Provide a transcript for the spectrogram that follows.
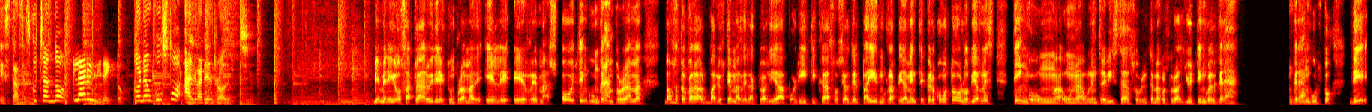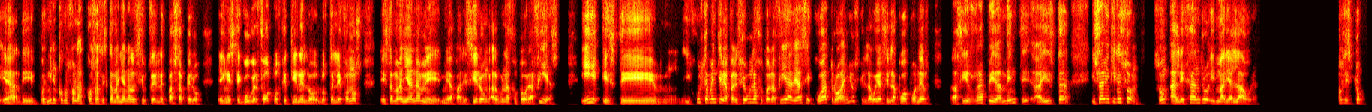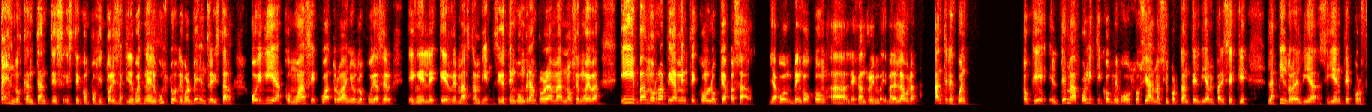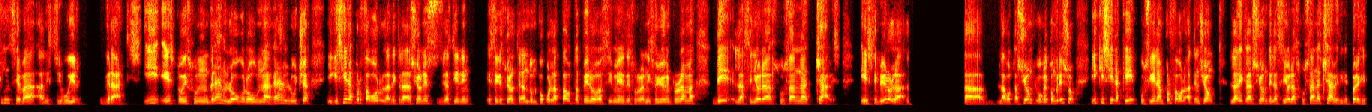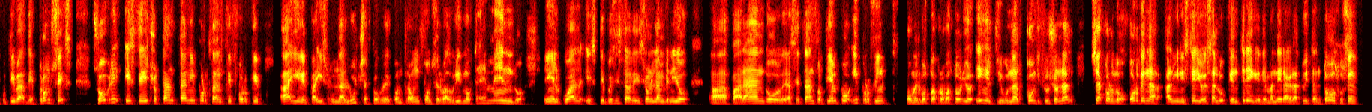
Estás escuchando Claro y Directo con Augusto Álvarez Rodríguez. Bienvenidos a Claro y Directo, un programa de LR. Hoy tengo un gran programa. Vamos a tocar varios temas de la actualidad política, social del país muy rápidamente, pero como todos los viernes, tengo una, una, una entrevista sobre un tema cultural y hoy tengo el gran gran gusto de, eh, de, pues miren cómo son las cosas. Esta mañana, no sé si a ustedes les pasa, pero en este Google Fotos que tienen los teléfonos, esta mañana me, me aparecieron algunas fotografías. Y este, y justamente me apareció una fotografía de hace cuatro años, que la voy a ver si la puedo poner así rápidamente. Ahí está. ¿Y saben quiénes son? Son Alejandro y María Laura estupendos cantantes, este, compositores a quienes voy a tener el gusto de volver a entrevistar hoy día, como hace cuatro años lo pude hacer en LR más también. Así que tengo un gran programa, no se mueva, y vamos rápidamente con lo que ha pasado. Ya vengo con Alejandro y María Laura. Antes les cuento que el tema político o social más importante del día, me parece que la píldora del día siguiente por fin se va a distribuir gratis. Y esto es un gran logro, una gran lucha. Y quisiera, por favor, las declaraciones, si las tienen, sé que estoy alterando un poco la pauta, pero así me desorganizo yo en el programa, de la señora Susana Chávez. Este, primero la, la, la, votación con el Congreso y quisiera que pusieran, por favor, atención, la declaración de la señora Susana Chávez, directora ejecutiva de Promsex, sobre este hecho tan, tan importante porque hay en el país una lucha sobre, contra un conservadurismo tremendo, en el cual este, pues esta decisión la han venido uh, parando hace tanto tiempo y por fin, con el voto aprobatorio en el Tribunal Constitucional, se acordó ordenar al Ministerio de Salud que entregue de manera gratuita en todos sus centros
